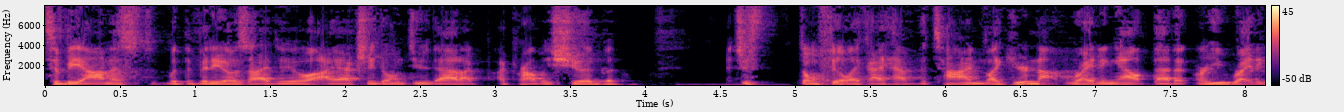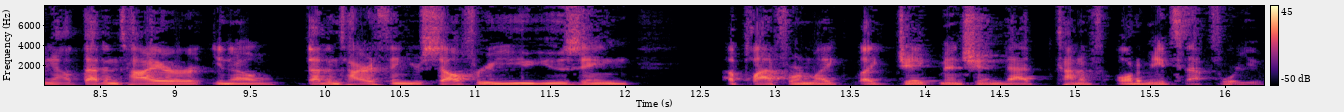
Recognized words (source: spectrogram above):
to be honest, with the videos I do, I actually don't do that. I, I probably should, but I just don't feel like I have the time. Like you're not writing out that. Are you writing out that entire, you know, that entire thing yourself, or are you using a platform like like Jake mentioned that kind of automates that for you?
